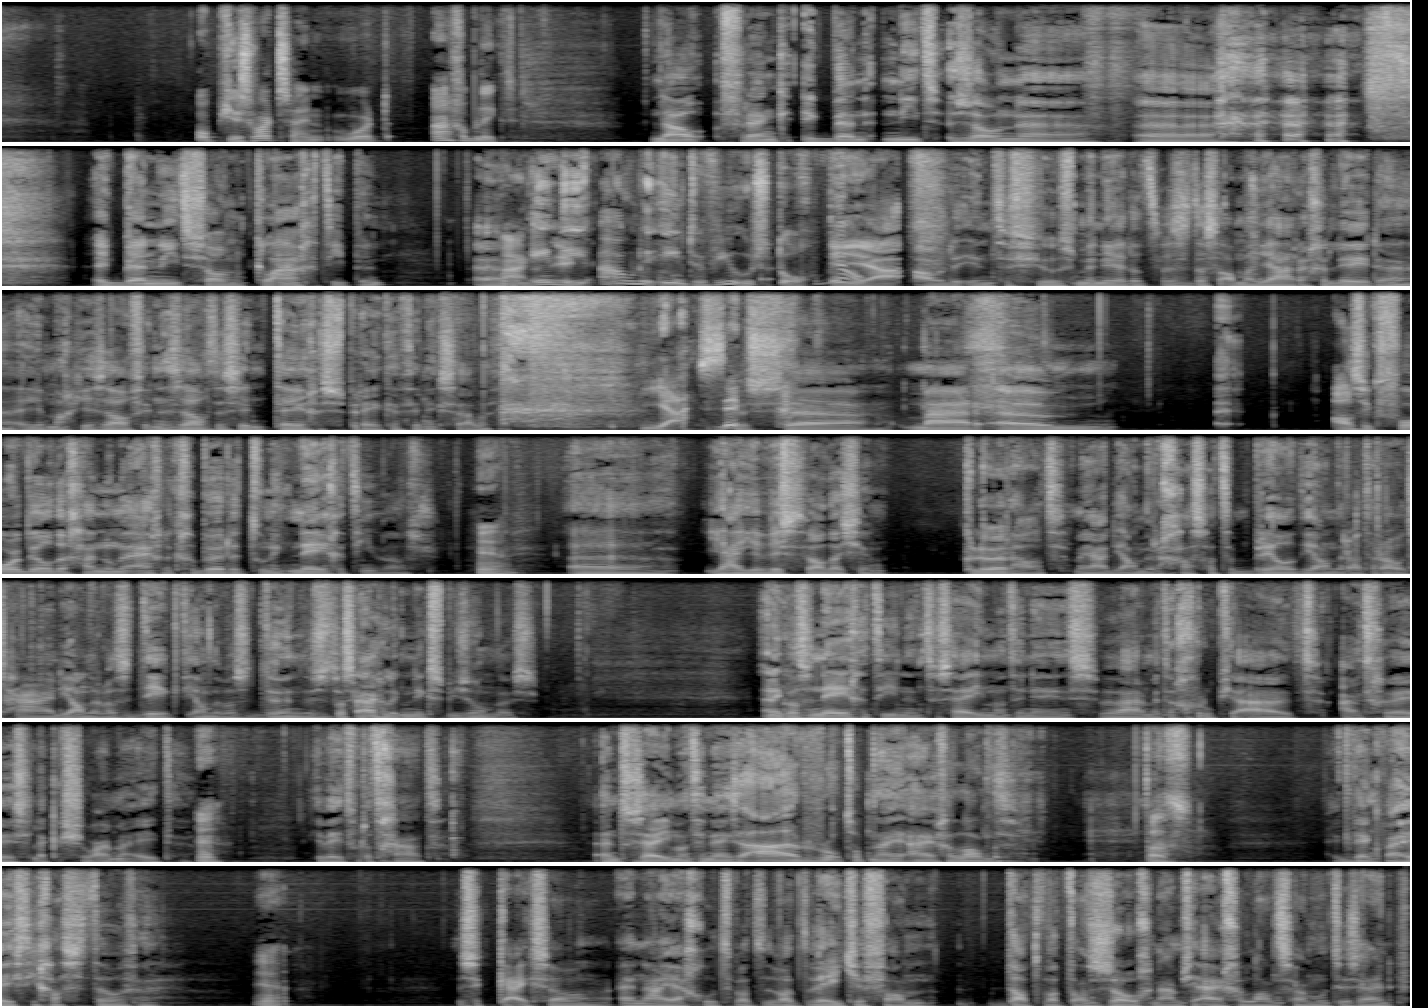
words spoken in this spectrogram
op je zwart zijn wordt aangeblikt. Nou, Frank, ik ben niet zo'n... eh, eh, ik ben niet zo'n klaagtype. Maar in die ik- oude interviews toch wel. Ja, oude interviews, meneer, dat, was, dat is allemaal jaren geleden. En je mag jezelf in dezelfde zin tegenspreken, vind ik zelf. Ja, dus, eh, maar ehm, eh, als ik voorbeelden ga noemen... eigenlijk gebeurde het toen ik 19 was. Ja. Eh, ja, je wist wel dat je een kleur had. Maar ja, die andere gast had een bril, die andere had rood haar... die andere was dik, die andere was dun. Dus het was eigenlijk niks bijzonders. En ik was 19 en toen zei iemand ineens... we waren met een groepje uit, uit geweest, lekker shawarma eten. Ja. Je weet hoe dat gaat. En toen zei iemand ineens... ah, rot op naar je eigen land. Wat? Ik denk, waar heeft die gast het over? Ja. Dus ik kijk zo. En nou ja, goed, wat, wat weet je van dat wat dan zogenaamd je eigen land zou moeten zijn?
